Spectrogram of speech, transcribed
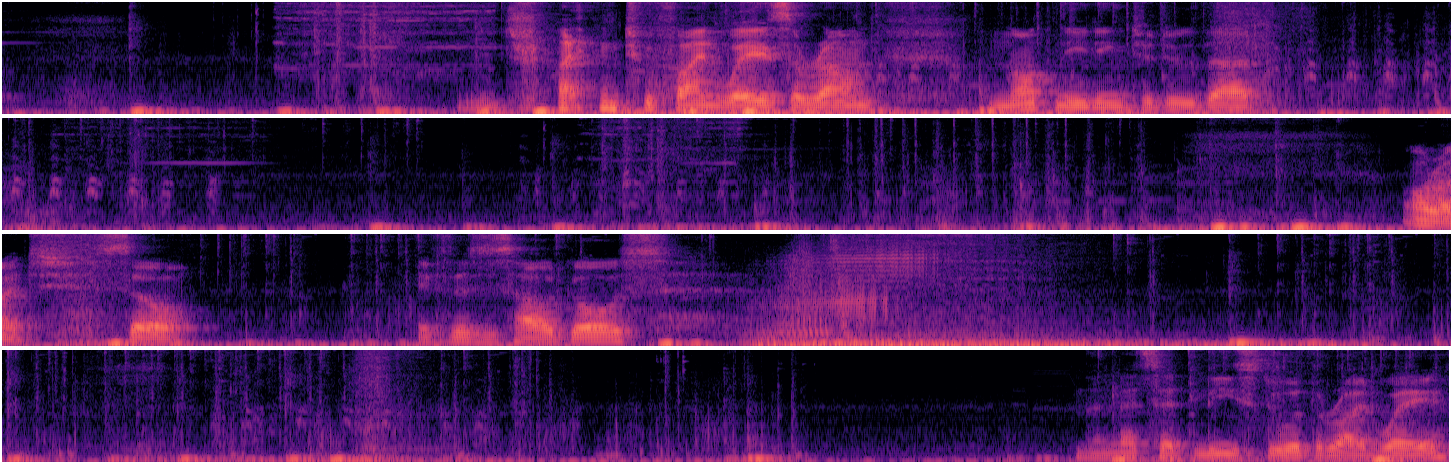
Trying to find ways around not needing to do that. Alright, so if this is how it goes, then let's at least do it the right way.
